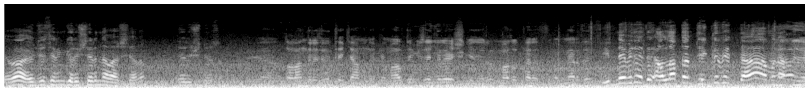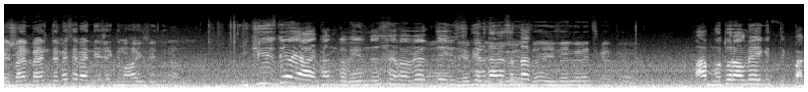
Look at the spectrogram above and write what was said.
Deva önce senin görüşlerinle başlayalım. Ne düşünüyorsun? Ya, dolandırıcının teki amına koyayım. Aldığım 150 liraya geliyorum. Mazot parası. Bak nerede? İbne bir de Allah'tan teklif etti ha amına. Koyayım. ben ben demese ben diyecektim. Aha 150 lira. 200 diyor ya kanka benim de yok de 100 yerin arasından. 150 lira çıkartıyor. Abi motor almaya gittik bak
